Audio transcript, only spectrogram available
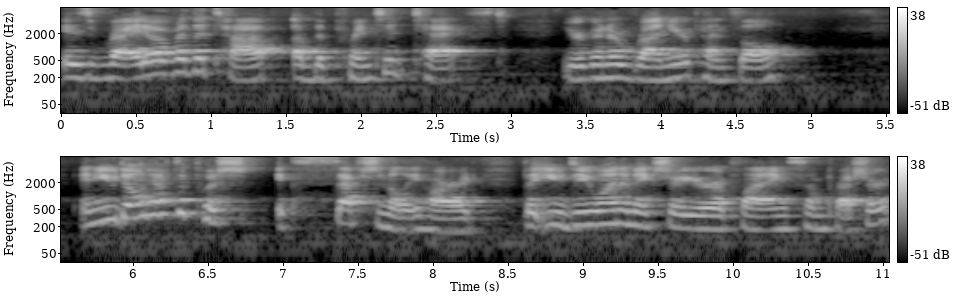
is right over the top of the printed text, you're going to run your pencil. And you don't have to push exceptionally hard, but you do want to make sure you're applying some pressure.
